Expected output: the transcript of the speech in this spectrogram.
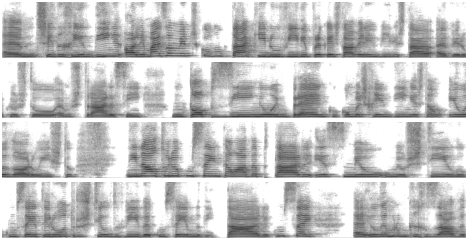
Um, cheio de rendinha. Olha, mais ou menos como está aqui no vídeo, para quem está a ver em vídeo, está a ver o que eu estou a mostrar, assim, um topzinho em branco, com umas rendinhas, então eu adoro isto. E na altura eu comecei então a adaptar esse meu, o meu estilo, comecei a ter outro estilo de vida, comecei a meditar, comecei eu lembro-me que rezava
